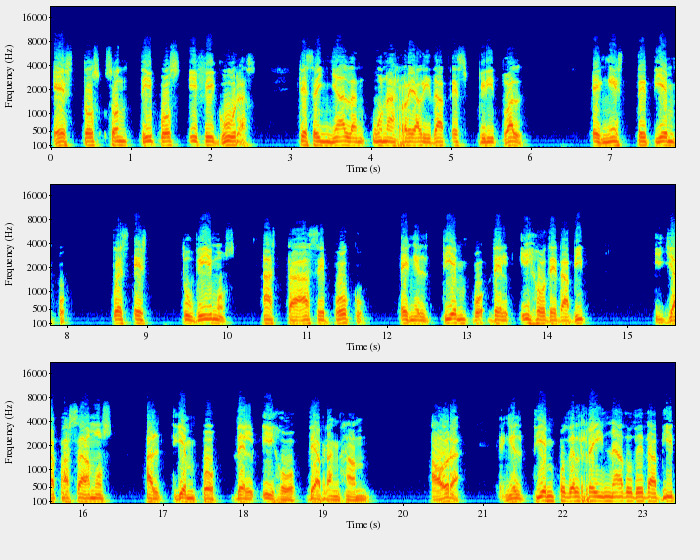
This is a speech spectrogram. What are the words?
estos son tipos y figuras que señalan una realidad espiritual en este tiempo, pues estuvimos hasta hace poco en el tiempo del hijo de David y ya pasamos al tiempo del hijo de Abraham. Ahora, en el tiempo del reinado de David,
